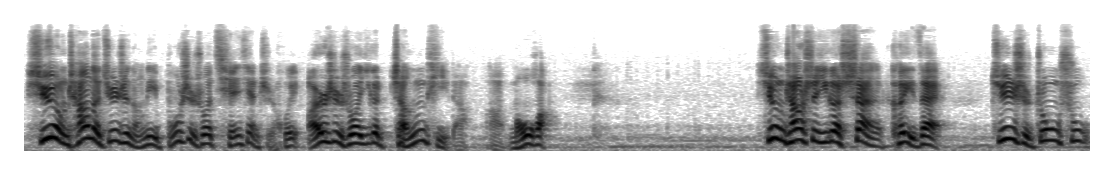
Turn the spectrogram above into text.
徐永昌的军事能力不是说前线指挥，而是说一个整体的啊谋划。徐永昌是一个善可以在军事中枢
